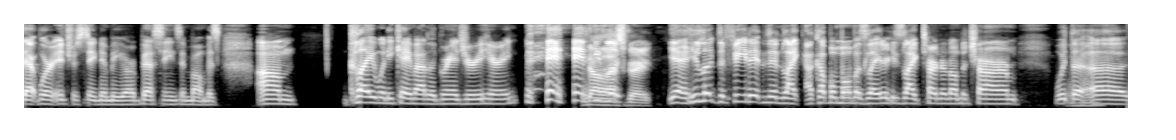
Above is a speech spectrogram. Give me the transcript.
that were interesting to me or best scenes and moments. Um, Clay when he came out of the grand jury hearing, no, he that's great. yeah, he looked defeated, and then like a couple moments later, he's like turning on the charm with the uh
